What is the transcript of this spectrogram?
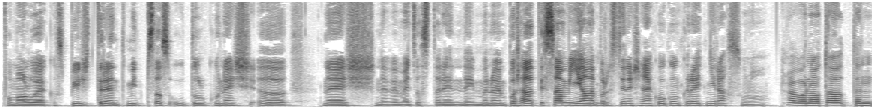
pomalu jako spíš trend mít psa z útulku, než, eh, než nevím, ať zase tady nejmenujeme pořád ty samý, ale prostě než nějakou konkrétní rasu, no. A ono to, ten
